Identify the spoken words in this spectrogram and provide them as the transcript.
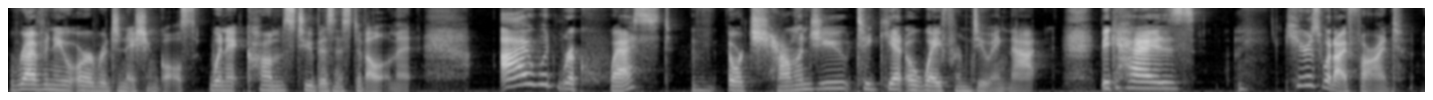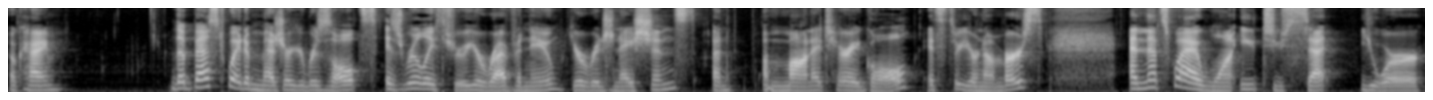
revenue or origination goals when it comes to business development. I would request or challenge you to get away from doing that because here's what I find, okay? The best way to measure your results is really through your revenue, your originations, a, a, monetary goal. It's through your numbers. And that's why I want you to set your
